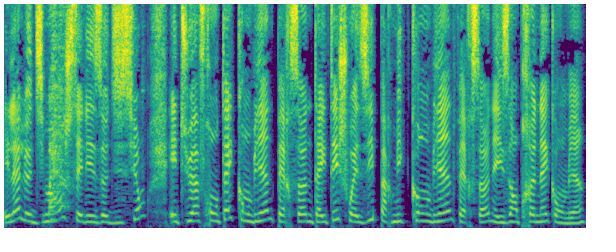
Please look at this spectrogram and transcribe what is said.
Et là, le dimanche, c'est les auditions. Et tu affrontais combien de personnes? Tu as été choisi parmi combien de personnes? Et ils en prenaient combien?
